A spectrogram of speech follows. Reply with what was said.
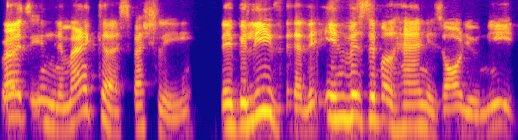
Whereas in America, especially, they believe that the invisible hand is all you need.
